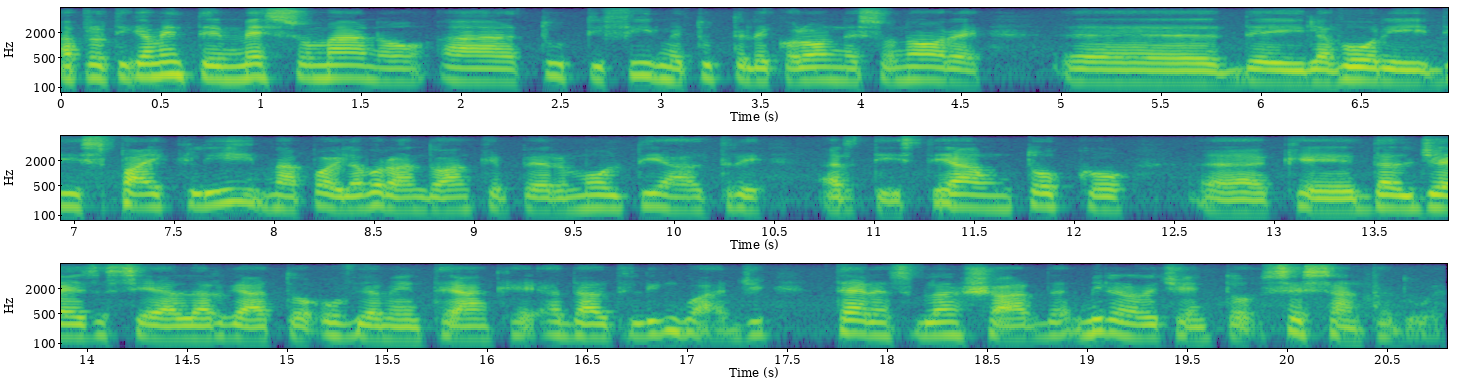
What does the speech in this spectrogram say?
ha praticamente messo mano a tutti i film e tutte le colonne sonore eh, dei lavori di Spike Lee, ma poi lavorando anche per molti altri artisti. Ha un tocco eh, che dal jazz si è allargato ovviamente anche ad altri linguaggi. Terence Blanchard, 1962.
